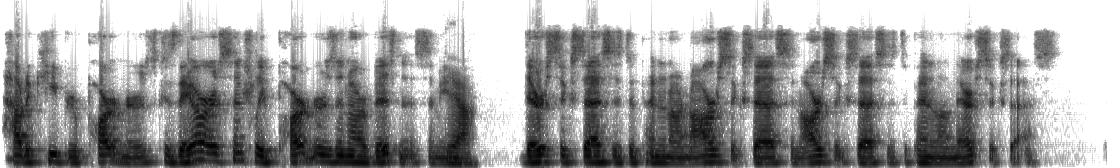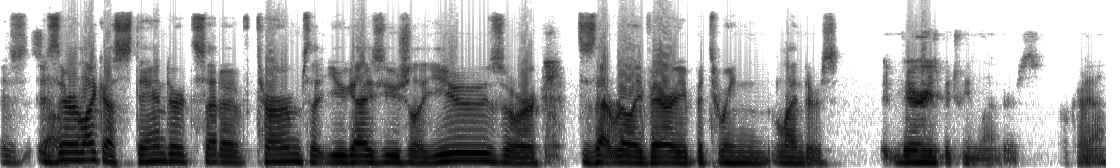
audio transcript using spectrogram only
how to keep your partners because they are essentially partners in our business. I mean, Yeah. their success is dependent on our success, and our success is dependent on their success. Is So- is there like a standard set of terms that you guys usually use, or does that really vary between lenders? It varies between lenders. Okay, Yeah.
